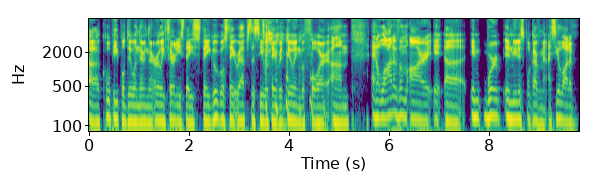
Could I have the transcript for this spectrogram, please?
uh, cool people do when they're in their early 30s. They they Google state reps to see what they were doing before, um, and a lot of them are uh, in we're in municipal government. I see a lot of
